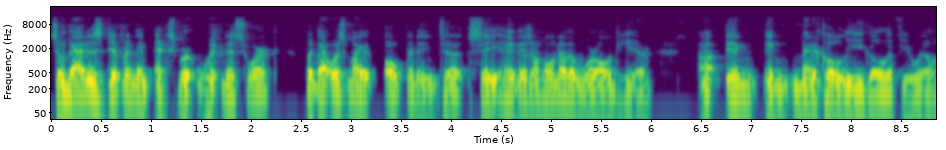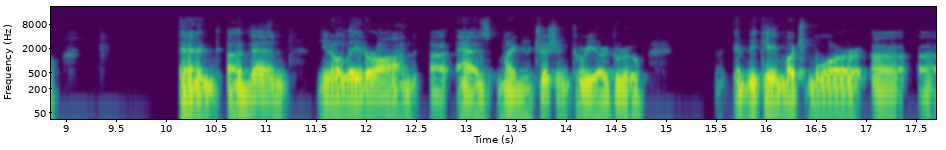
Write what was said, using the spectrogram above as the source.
So that is different than expert witness work. But that was my opening to say, hey, there's a whole other world here uh, in in medical legal, if you will. And uh, then you know, later on, uh, as my nutrition career grew, it became much more. Uh, uh,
